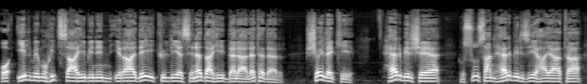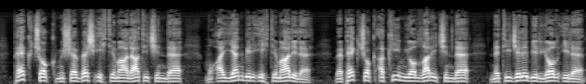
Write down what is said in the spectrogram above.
o ilmi muhit sahibinin irade-i külliyesine dahi delalet eder. Şöyle ki, her bir şeye, hususan her bir zihayata, pek çok müşevveş ihtimalat içinde, muayyen bir ihtimal ile ve pek çok akim yollar içinde, neticeli bir yol ile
